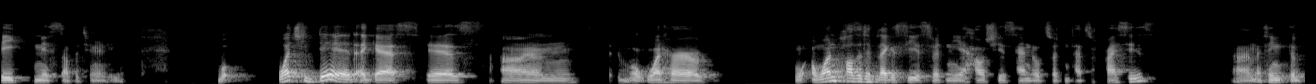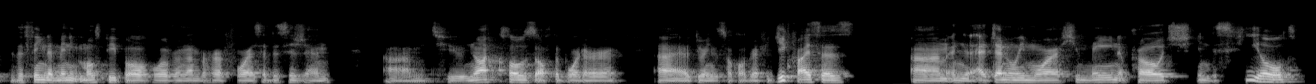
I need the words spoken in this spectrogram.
big missed opportunity. What she did, I guess, is um, what her one positive legacy is certainly how she has handled certain types of crises. Um, I think the the thing that many most people will remember her for is a decision um, to not close off the border uh, during the so-called refugee crisis, um, and a generally more humane approach in this field,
